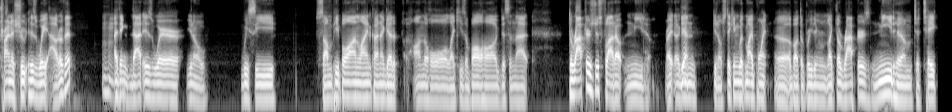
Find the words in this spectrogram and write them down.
trying to shoot his way out of it. Mhm. i think that is where you know we see some people online kind of get on the whole like he's a ball hog this and that. The raptors just flat out need him right? Again you know sticking with my point uh, about the breathing room like the raptors need him to take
